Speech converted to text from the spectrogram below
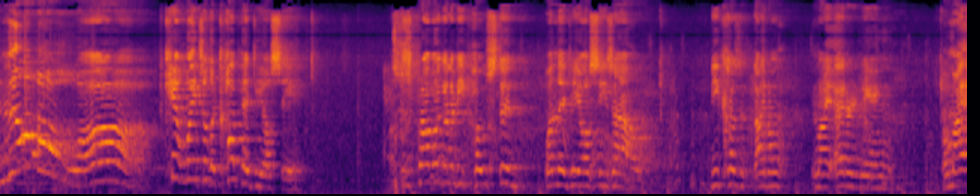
No! Uh, can't wait till the Cuphead DLC. This is probably gonna be posted when the DLC's out. Because I don't, my editing well, my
